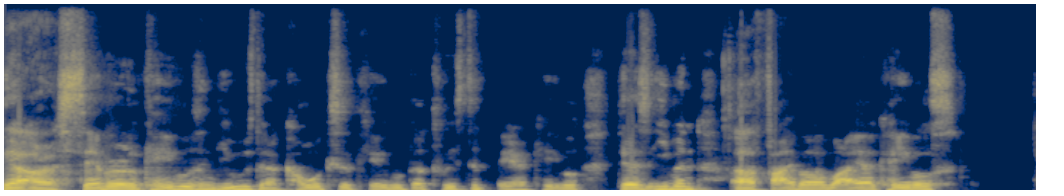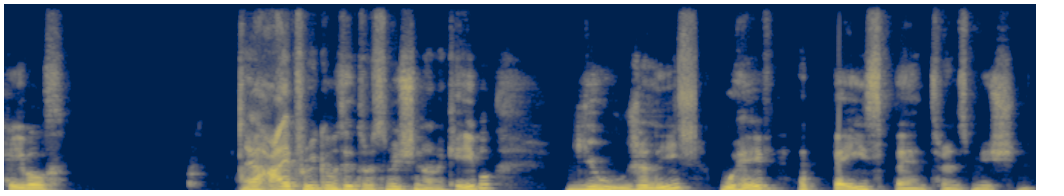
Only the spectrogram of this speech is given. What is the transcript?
There are several cables in use. There are coaxial cable, there are twisted pair cable. There's even uh, fiber wire cables. Cables. High frequency transmission on a cable. Usually we have a baseband transmission.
